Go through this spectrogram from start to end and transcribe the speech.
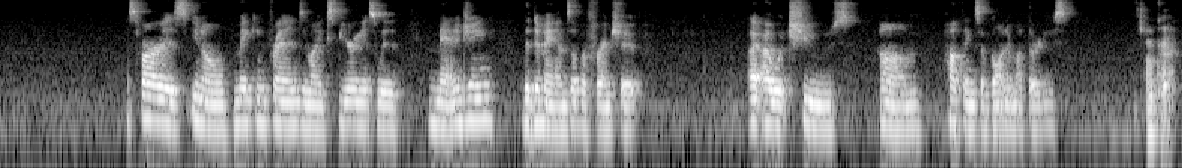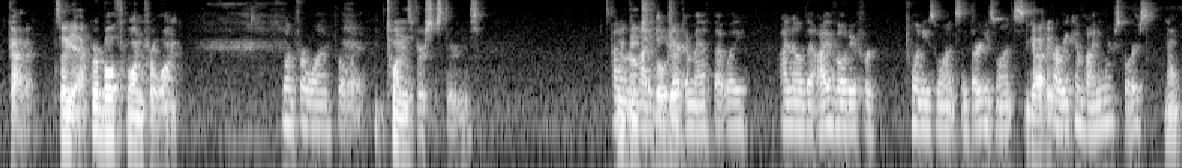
as far as you know, making friends and my experience with managing the demands of a friendship, I, I would choose um, how things have gone in my 30s. Okay, got it. So yeah, we're both one for one. One for one for what? 20s versus 30s. I don't We've know how to keep voted. track of math that way. I know that I voted for 20s once and 30s once. Got it. Are we combining our scores? Nope.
